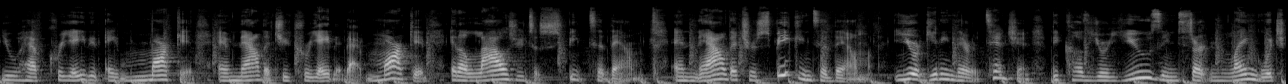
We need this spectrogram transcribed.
you have created a market, and now that you created that market, it allows you to speak to them. And now that you're speaking to them, you're getting their attention because you're using certain language,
